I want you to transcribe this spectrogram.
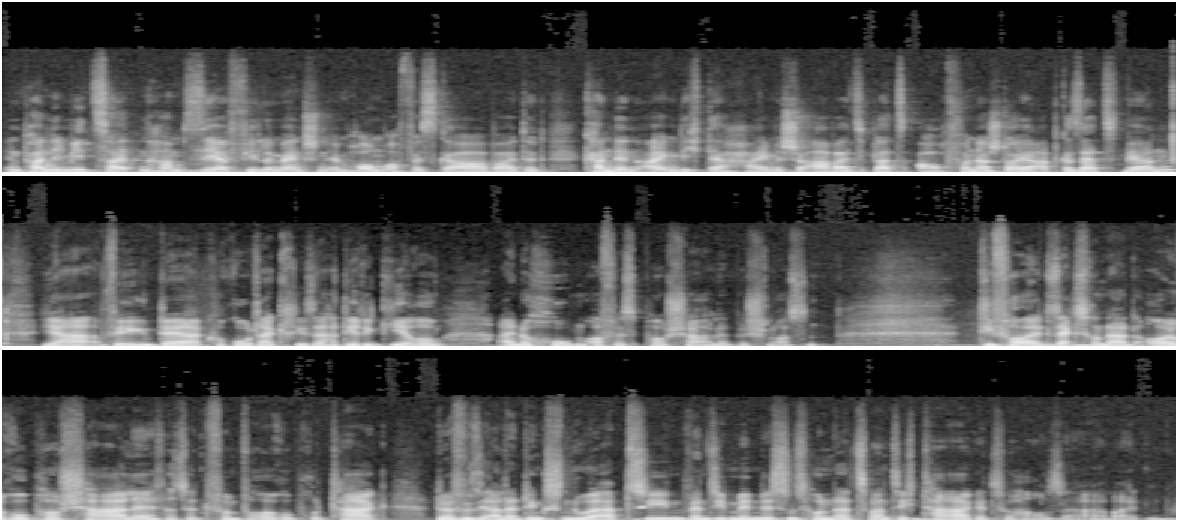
In Pandemiezeiten haben sehr viele Menschen im Homeoffice gearbeitet. Kann denn eigentlich der heimische Arbeitsplatz auch von der Steuer abgesetzt werden? Ja, wegen der Corona-Krise hat die Regierung eine Homeoffice-Pauschale beschlossen. Die vollen 600 Euro Pauschale, das sind 5 Euro pro Tag, dürfen Sie allerdings nur abziehen, wenn Sie mindestens 120 Tage zu Hause arbeiten.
